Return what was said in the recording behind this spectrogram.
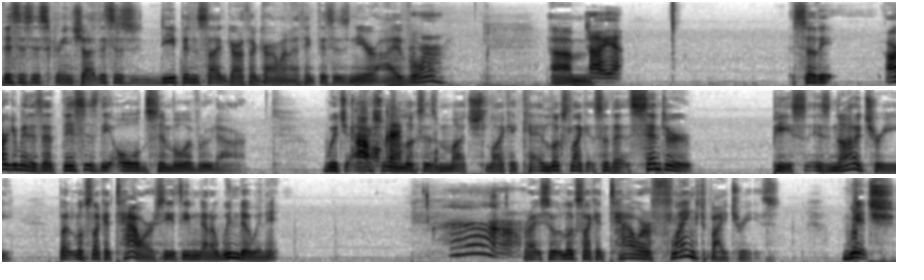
This is his screenshot. This is deep inside Garth Agarwen. I think this is near Ivar. Um, Oh yeah. so the argument is that this is the old symbol of Rhudaur, which actually okay. looks as much like a. ca- It looks like so that center piece is not a tree, but it looks like a tower. See, it's even got a window in it, Oh. right? So it looks like a tower flanked by trees, which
